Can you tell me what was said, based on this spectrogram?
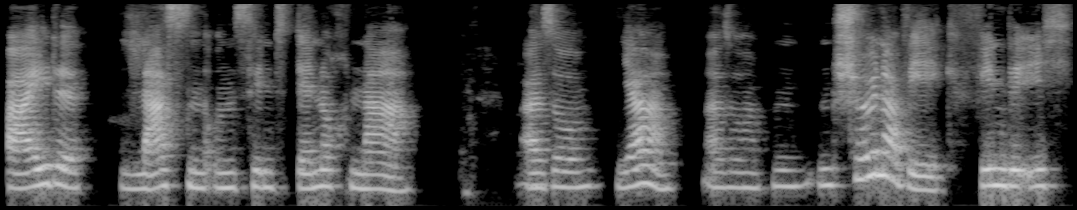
beide lassen und sind dennoch nah. Also ja, also ein, ein, schöner Weg, finde ich,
